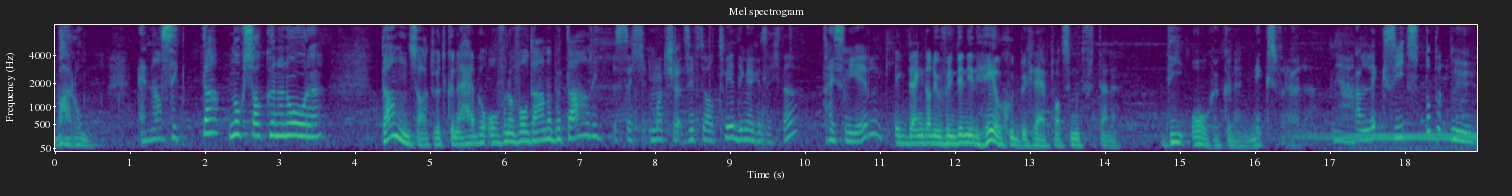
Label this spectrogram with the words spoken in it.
waarom. En als ik dat nog zou kunnen horen, dan zouden we het kunnen hebben over een voldane betaling. Zeg, Matje, ze heeft u al twee dingen gezegd, hè? Dat is niet eerlijk. Ik denk dat uw vriendin hier heel goed begrijpt wat ze moet vertellen. Die ogen kunnen niks verhuilen. Ja, Alexie, stop het nu.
